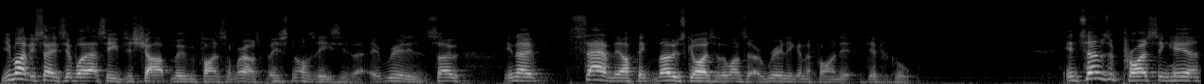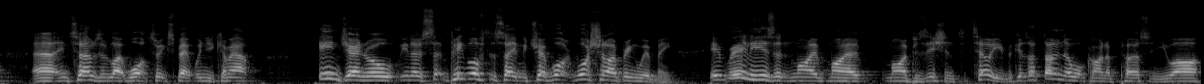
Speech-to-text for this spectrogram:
You might be saying to well, that's easy, just shut up, move and find somewhere else. But it's not as easy as that. It really isn't. So, you know, sadly, I think those guys are the ones that are really going to find it difficult. In terms of pricing here, uh, in terms of like what to expect when you come out, in general, you know, people often say to me, Trev, what, what should I bring with me? it really isn't my, my, my position to tell you because I don't know what kind of person you are.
